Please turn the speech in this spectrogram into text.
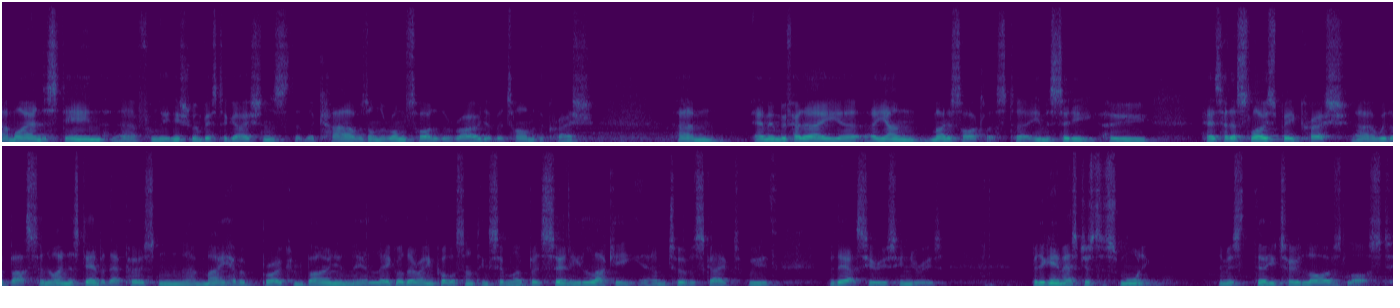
Um, I understand uh, from the initial investigations that the car was on the wrong side of the road at the time of the crash. Um, and then we've had a, uh, a young motorcyclist in the city who has had a slow speed crash uh, with a bus. And I understand that that person uh, may have a broken bone in their leg or their ankle or something similar, but certainly lucky um, to have escaped with, without serious injuries. But again, that's just this morning. And there's 32 lives lost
